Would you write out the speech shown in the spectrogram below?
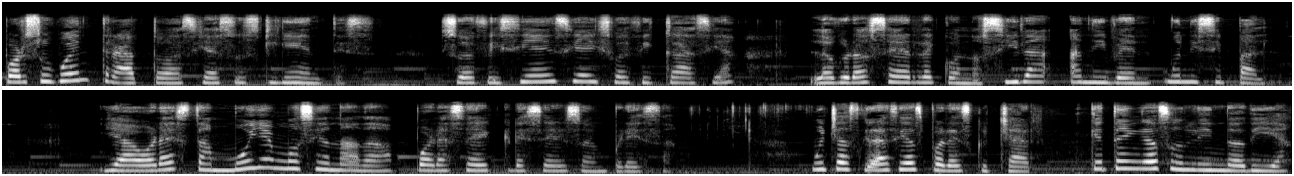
Por su buen trato hacia sus clientes, su eficiencia y su eficacia, logró ser reconocida a nivel municipal y ahora está muy emocionada por hacer crecer su empresa. Muchas gracias por escuchar. Que tengas un lindo día.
